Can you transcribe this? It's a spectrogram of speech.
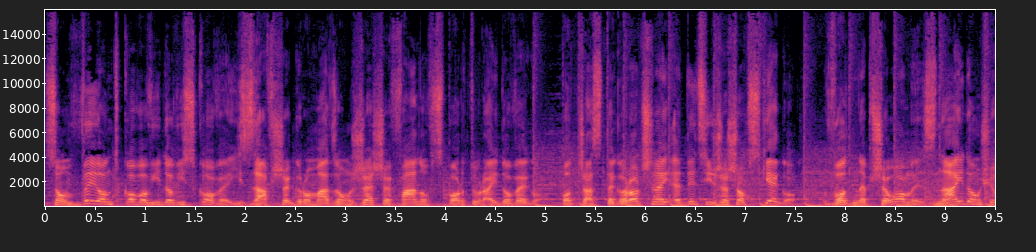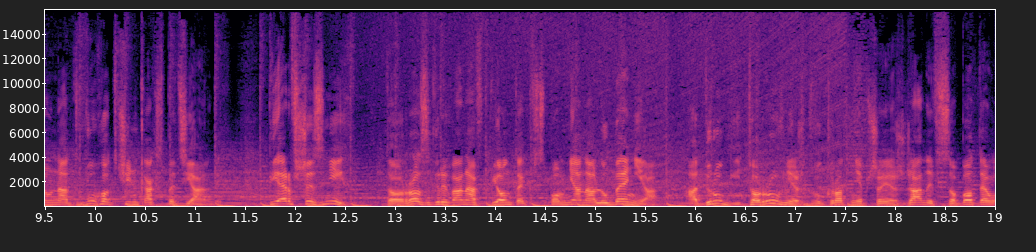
są wyjątkowo widowiskowe i zawsze gromadzą rzesze fanów sportu rajdowego. Podczas tegorocznej edycji rzeszowskiego wodne przełomy znajdą się na dwóch odcinkach specjalnych. Pierwszy z nich to rozgrywana w piątek wspomniana Lubenia, a drugi to również dwukrotnie przejeżdżany w sobotę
